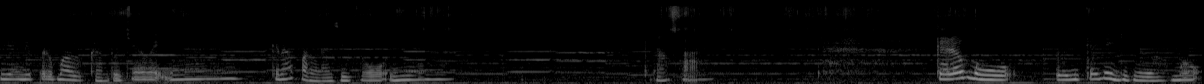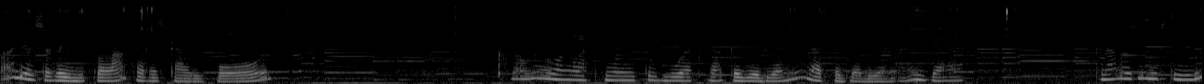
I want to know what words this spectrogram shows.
sih yang dipermalukan tuh ceweknya? Kenapa nggak sih cowoknya? Kenapa? Karena mau logikanya gini loh mau ada seribu pelakor sekalipun kalau memang lakinya itu buat nggak kejadian ya nggak kejadian aja. Kenapa sih mesti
